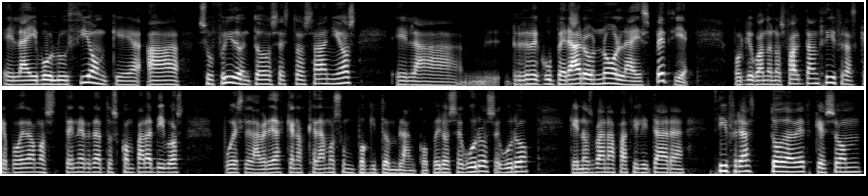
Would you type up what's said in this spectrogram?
eh, la evolución que ha sufrido en todos estos años la, recuperar o no la especie. Porque cuando nos faltan cifras que podamos tener datos comparativos, pues la verdad es que nos quedamos un poquito en blanco. Pero seguro, seguro que nos van a facilitar eh, cifras toda vez que son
